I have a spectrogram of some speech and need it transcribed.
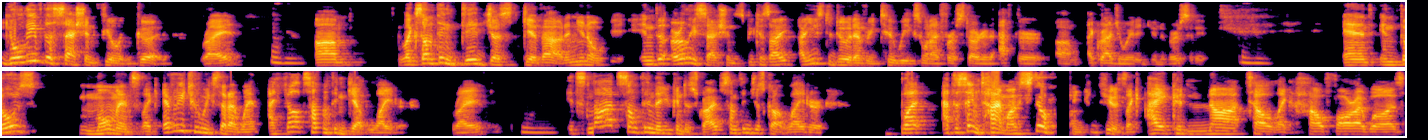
you'll leave the session feeling good, right? Mhm. um, like something did just give out. And you know in the early sessions because i, I used to do it every two weeks when i first started after um, i graduated university. Mhm. and in those moments like every two weeks that i went i felt something get lighter right? Mhm. it's not something that you can describe. Something just got lighter. But at the same time i was still fucking confused. Like i could not tell like how far i was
